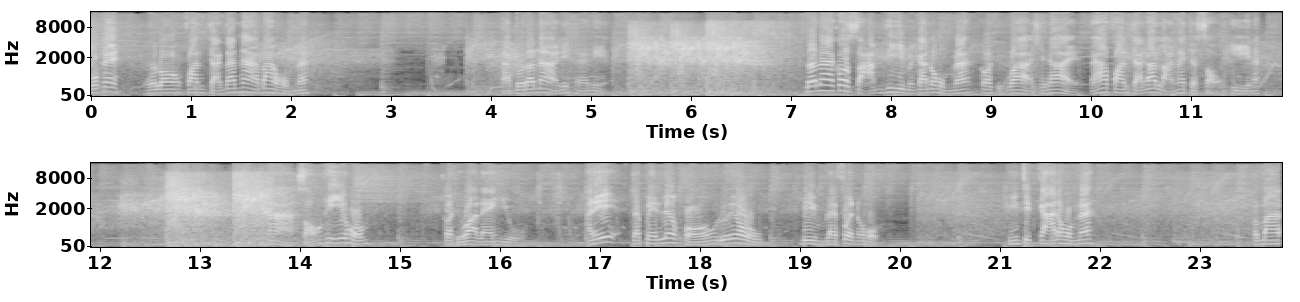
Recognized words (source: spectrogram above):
โอเคเดี๋ยวลองฟันจากด้านหน้าบ้างผมนะหาตัวด้านหน้าดิอ่านี่ด้านหน้าก็ 3 ทีเหมือนกันนะผมนะ ก็ถือว่าใช้ได้ แต่ถ้าฟันจากด้านหลังน่าจะ 2 ทีนะอ่าสองทีครับผม ก็ถือว่าแรงอยู่ อันนี้จะเป็นเรื่องของ Dual Beam Rifle นะผมยิงติดการนะผมนะ ประมาณ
